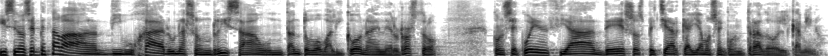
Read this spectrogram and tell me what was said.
y se nos empezaba a dibujar una sonrisa un tanto bobalicona en el rostro, consecuencia de sospechar que habíamos encontrado el camino.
